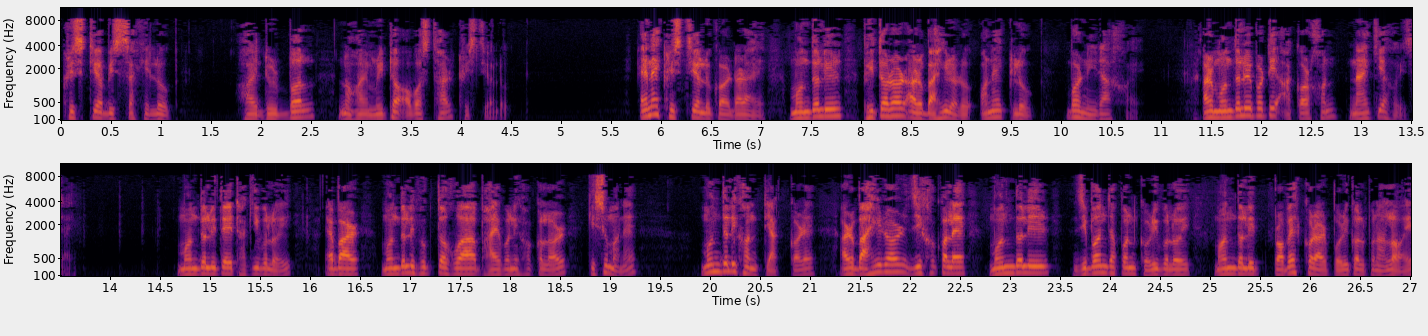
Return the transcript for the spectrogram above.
খ্ৰীষ্টীয় বিশ্বাসী লোক হয় দুৰ্বল নহয় মৃত অৱস্থাৰ খ্ৰীষ্টীয় লোক। এনে খ্ৰীষ্টীয় লোকৰ দ্বাৰাই মণ্ডলীৰ ভিতৰৰ আৰু বাহিৰৰো অনেক লোক বৰ নিৰাশ হয় আৰু মণ্ডলীৰ প্ৰতি আকৰ্ষণ নাইকিয়া হৈ যায়। মণ্ডলীতে থাকিবলৈ এবাৰ মণ্ডলীভুক্ত হোৱা ভাই ভনীসকলৰ কিছুমানে মণ্ডলীখন ত্যাগ কৰে আৰু বাহিৰৰ যিসকলে মণ্ডলীৰ জীৱন যাপন কৰিবলৈ মণ্ডলীত প্ৰৱেশ কৰাৰ পৰিকল্পনা লয়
